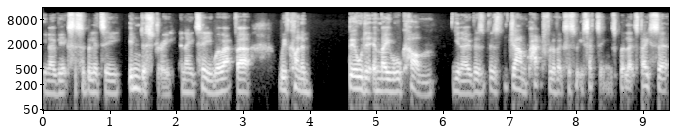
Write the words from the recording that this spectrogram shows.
you know the accessibility industry in at we're at that we've kind of build it and they will come. You know there's there's jam packed full of accessibility settings. But let's face it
